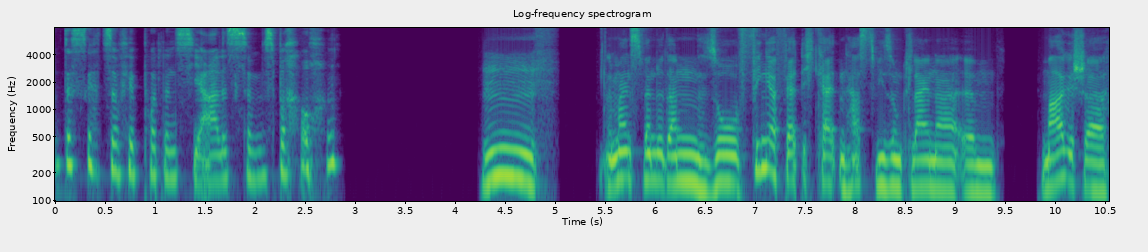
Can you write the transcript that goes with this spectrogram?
das hat so viel Potenziales zu missbrauchen. Hm. Du meinst, wenn du dann so Fingerfertigkeiten hast, wie so ein kleiner ähm, magischer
